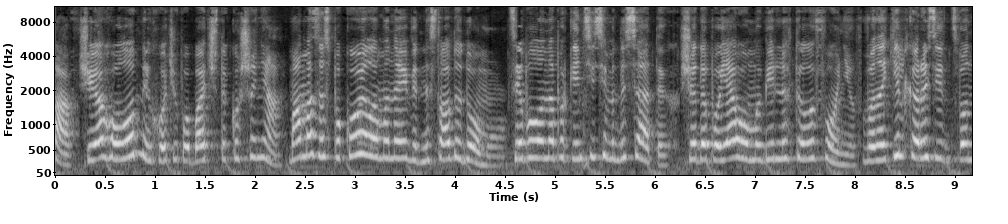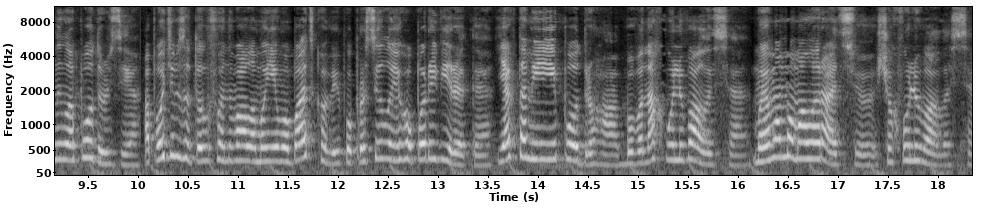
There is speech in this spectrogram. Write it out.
протестував, що я голодний хочу побачити кошеня. Мама заспокоїла мене і віднесла додому. Це було наприкінці 70-х, щодо появи мобільних телефонів. Вона кілька разів дзвонила подрузі, а потім зателефонувала моєму батькові і попросила його перевірити, як там її подруга, бо вона хвилювалася. Моя мама мала рацію, що хвилювалася.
